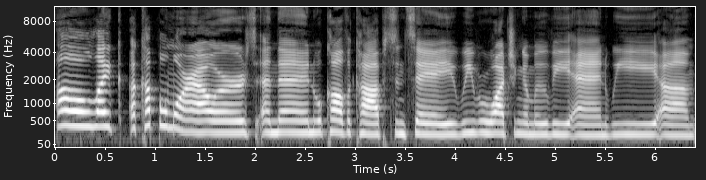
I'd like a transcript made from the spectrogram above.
oh, like a couple more hours, and then we'll call the cops and say we were watching a movie and we um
